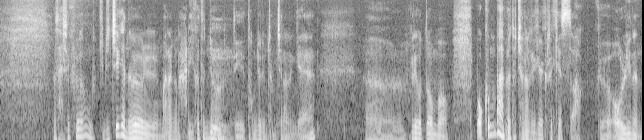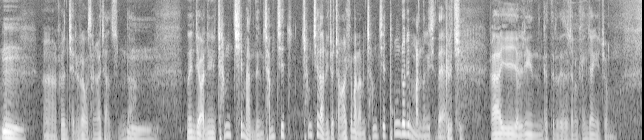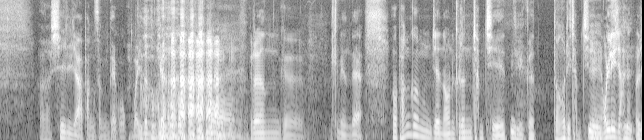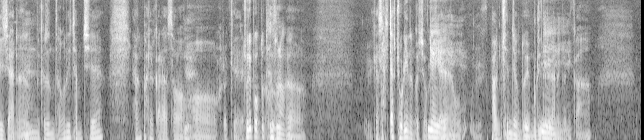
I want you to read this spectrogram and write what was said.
사실 그 김치찌개 넣을 만한 건 아니거든요. 음. 이 통조림 참치라는 게. 어 그리고 또 뭐 볶음밥에도 저는 이게 그렇게 썩 그 어울리는 음. 어, 그런 재료라고 생각하지 않습니다. 음. 근데 이제 완전히 참치 만능 참치 참치가 아니죠. 정확히 말하면 참치 통조림 만능 시대가 그렇지. 이 열린 것들에 대해서 저는 굉장히 좀 어, 시일야 방송대곡 뭐 이런 어. 그런 그 느낌이었는데 어, 방금 이제 나오는 그런 참치 예. 그 덩어리 참치 예, 얼리지 않은. 얼리지 않은 그런 덩어리 참치에 양파를 깔아서 예. 어 그렇게 조리법도 단순하고. 어, 그러니까 살짝 조리는 거죠. 예, 그게 예, 예. 반캔 정도의 물이 예, 들어가는 예. 거니까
